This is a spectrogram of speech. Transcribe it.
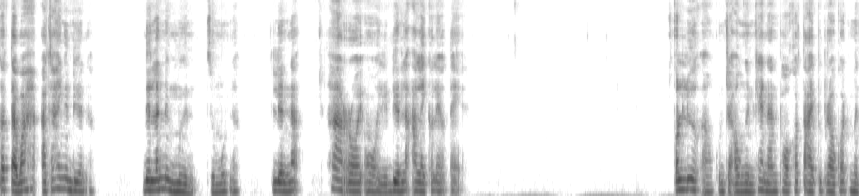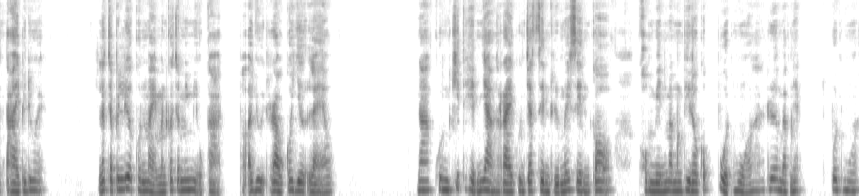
ก็แต่ว่าอาจจะให้เงินเดือนนะเดือนละหนึ่งหมื่นสมมุตินะเดือนละห้าร้อยออยหรือเดือนละอะไรก็แล้วแต่ ก็เลือกเอาคุณจะเอาเงินแค่นั้น พอเขาตายปุ๊บเราก็เหมือนตายไปด้วย แล้วจะไปเลือกคนใหม่มันก็จะไม่มีโอกาส เพราะอายุเราก็เยอะแล้ว นะคุณคิดเห็นอย่างไรคุณจะเซ็นหรือไม่เซ็นก็คอมเมนต์มาบางทีเราก็ปวดหัวค่ะเรื่องแบบเนี้ยปวดหัว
